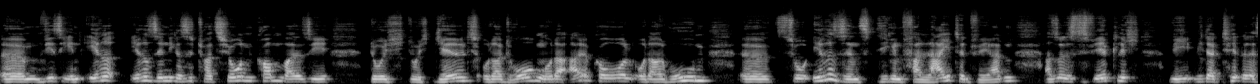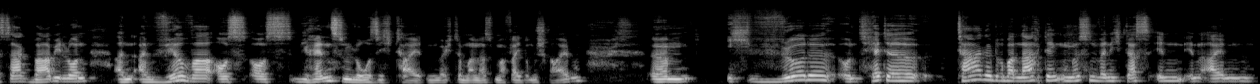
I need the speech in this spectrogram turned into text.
ähm, wie sie in irre, irrsinnige Situationen kommen, weil sie durch, durch Geld oder Drogen oder Alkohol oder Ruhm äh, zu Irrsinnsdingen verleitet werden. Also es ist wirklich, wie, wie der Titel es sagt, Babylon, ein, ein Wirrwarr aus, aus Grenzenlosigkeiten, möchte man das mal vielleicht umschreiben. Ähm, ich würde und hätte Tage drüber nachdenken müssen, wenn ich das in, in einen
